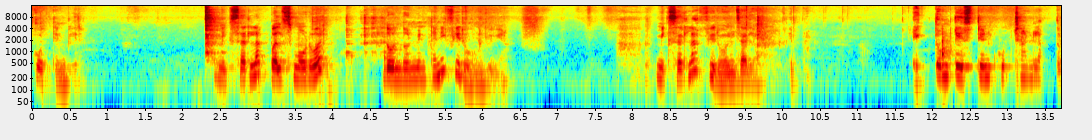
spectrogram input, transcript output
कोथिंबीर. मिक्सरला पल्स मोडवर दोन दोन मिनिटांनी फिरवून घेऊया. मिक्सरला फिरवून झालं. एकदम टेस्टी आणि खूप छान लागतं.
